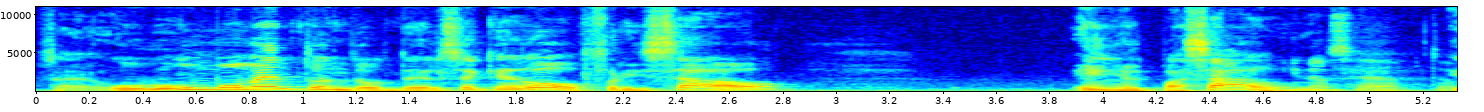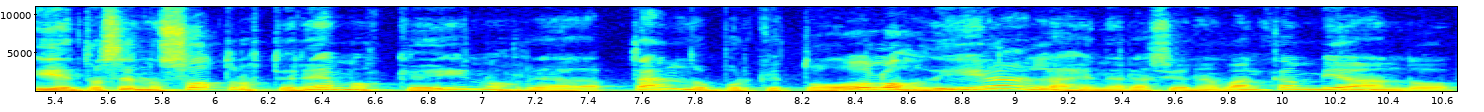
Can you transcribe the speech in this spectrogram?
O sea, hubo un momento en donde él se quedó frisado en el pasado. Y no se adaptó. Y entonces nosotros tenemos que irnos readaptando, porque todos los días las generaciones van cambiando,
